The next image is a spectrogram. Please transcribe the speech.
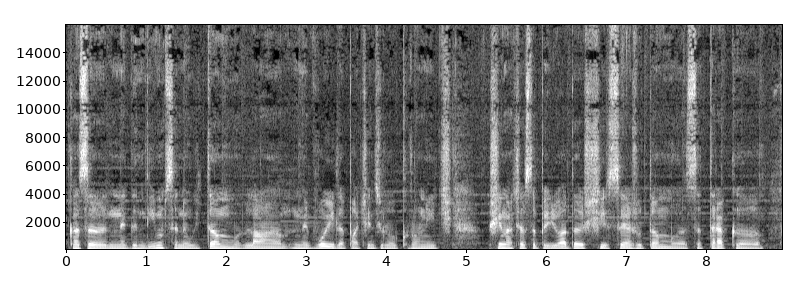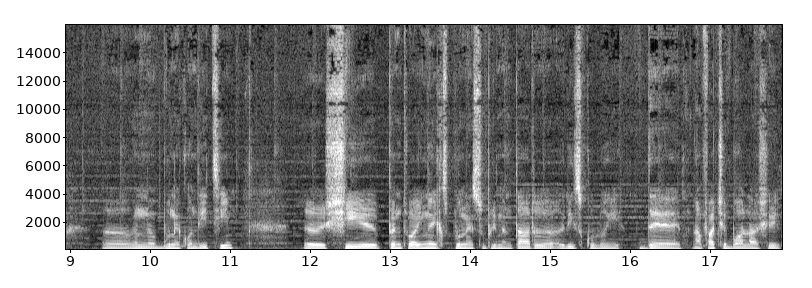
ca să ne gândim, să ne uităm la nevoile pacienților cronici și în această perioadă și să-i ajutăm să treacă în bune condiții și pentru a-i nu expune suplimentar riscului de a face boala și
